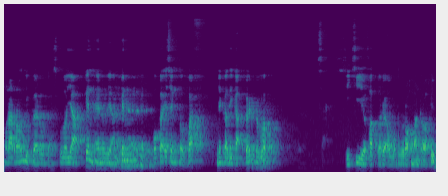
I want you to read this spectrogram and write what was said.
Ora roh yo baru kas. Kula yakin enul yakin pokoke sing tawaf nyekeli Ka'bah napa? Siji ya faktor Allah Rahman Rahim,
